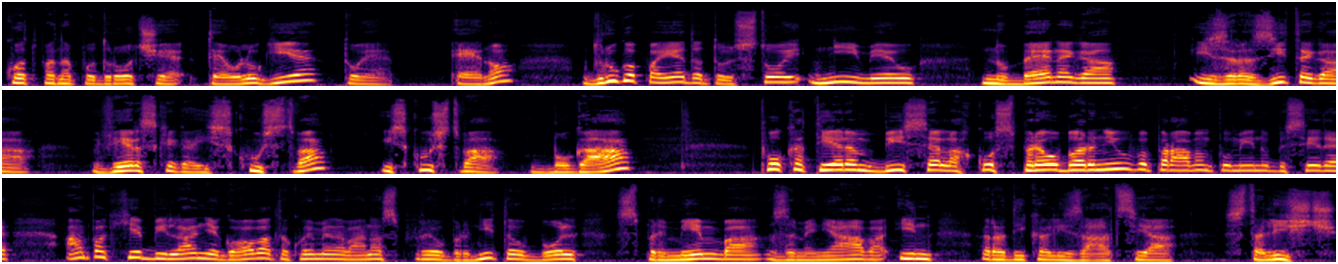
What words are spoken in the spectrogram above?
kot pa na področje teologije, to je eno, drugo pa je, da Tolstoj ni imel nobenega izrazitega verskega izkustva, izkustva Boga, po katerem bi se lahko spreobrnil v pravem pomenu besede, ampak je bila njegova tako imenovana spreobrnitev bolj sprememba, zamenjava in radikalizacija stališč.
